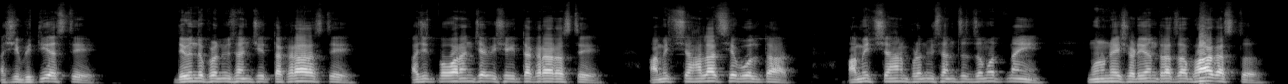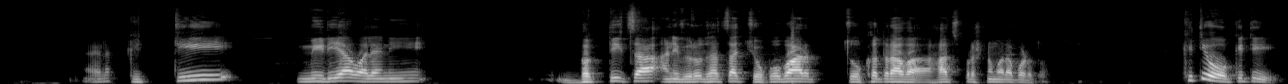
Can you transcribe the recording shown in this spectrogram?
अशी भीती असते. देवेंद्र फडणवीसांची तक्रार असते. अजित पवारांच्या विषयी तक्रार असते. अमित शहालाच हे बोलतात. अमित शहा फडणवीसांचं जमत नाही. म्हणून हे षडयंत्राचा भाग असतं. याला किती मीडियावाल्यांनी भक्तीचा आणि विरोधाचा चोकोबार चोखत राहावा हाच प्रश्न मला पडतो. किती हो किती?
